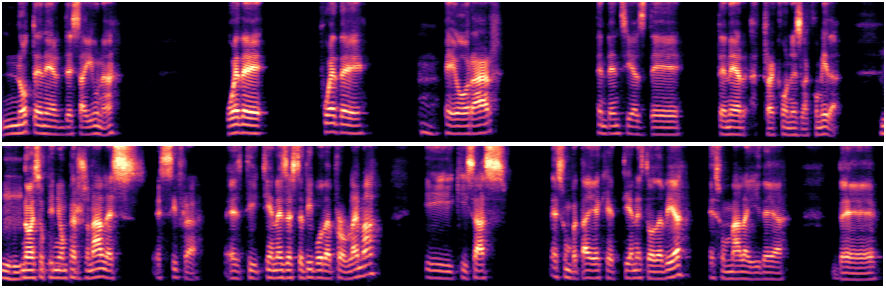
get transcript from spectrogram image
no tener desayuno puede, puede peorar tendencias de tener atracones la comida. No es opinión personal, es, es cifra. tienes este tipo de problema y quizás es un batalla que tienes todavía, es una mala idea de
